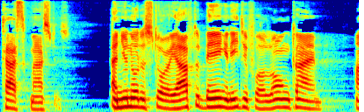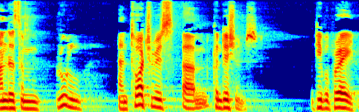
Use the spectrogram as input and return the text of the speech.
taskmasters. And you know the story. After being in Egypt for a long time, under some brutal and torturous um, conditions, people prayed.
